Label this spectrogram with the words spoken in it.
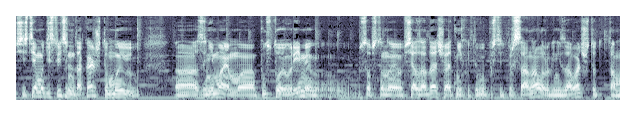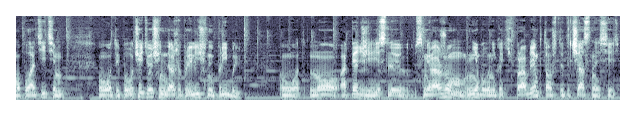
система действительно такая, что мы э, занимаем пустое время. Собственно, вся задача от них это выпустить персонал, организовать что-то там, оплатить им вот, и получить очень даже приличную прибыль. Вот. Но, опять же, если с «Миражом» не было никаких проблем, потому что это частная сеть,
